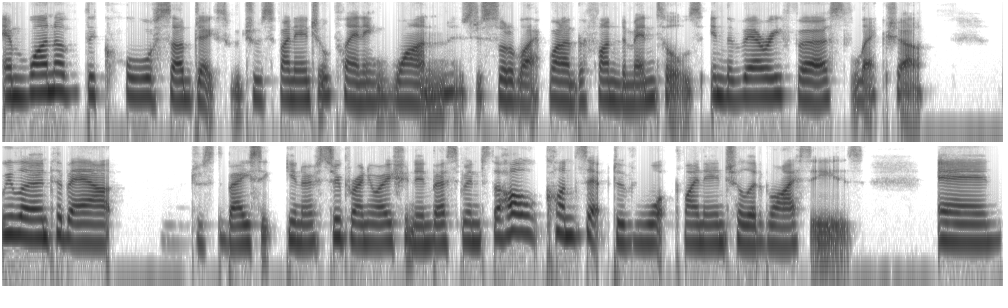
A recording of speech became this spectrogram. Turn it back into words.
And one of the core subjects, which was financial planning one, is just sort of like one of the fundamentals. In the very first lecture, we learned about just the basic, you know, superannuation investments, the whole concept of what financial advice is. And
